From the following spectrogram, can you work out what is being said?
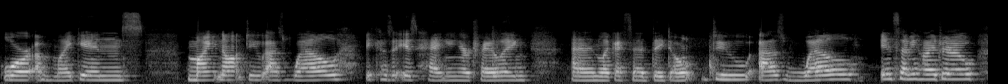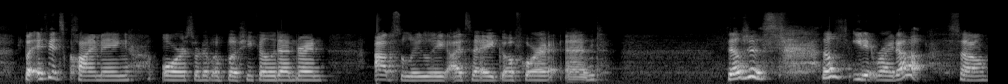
or a micans might not do as well because it is hanging or trailing. And like I said they don't do as well in semi-hydro. But if it's climbing or sort of a bushy philodendron absolutely I'd say go for it. And they'll just they'll just eat it right up. So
